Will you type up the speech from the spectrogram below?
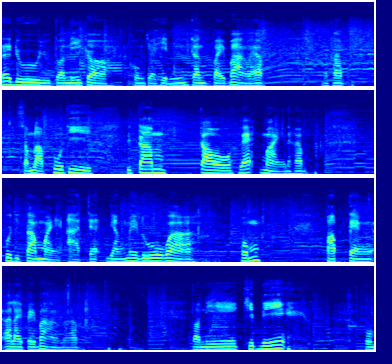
ได้ดูอยู่ตอนนี้ก็คงจะเห็นกันไปบ้างแล้วนะครับสำหรับผู้ที่ติดตามเก่าและใหม่นะครับ ผู้ติดตามใหม่อาจจะยังไม่รู้ว่าผมปรับแต่งอะไรไปบ้างนะครับ ตอนนี้คลิปนี้ ผม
